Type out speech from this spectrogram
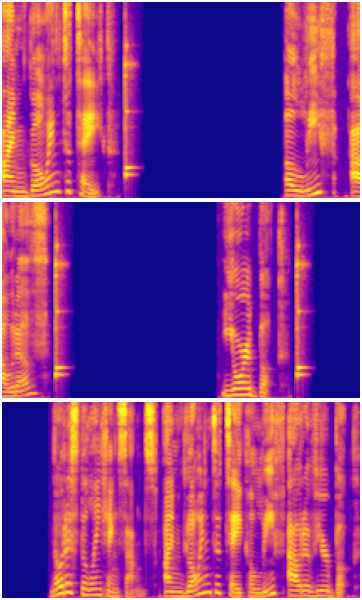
I'm going to take a leaf out of your book. Notice the linking sounds. I'm going to take a leaf out of your book.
